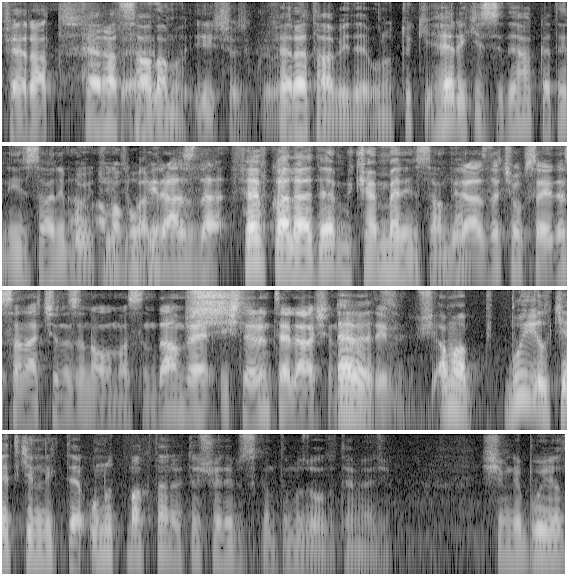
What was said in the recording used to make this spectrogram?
Ferhat. Ferhat Sağlam'ı. İyi çocuklar. Ferhat abi de unuttuk ki her ikisi de hakikaten insani boyutu Ama bu itibariyle biraz da fevkalade mükemmel insanlar. biraz da çok sayıda sanatçınızın olmasından ve işlerin telaşından Evet. değil mi? Ş- Ama bu yılki etkinlikte unutmaktan öte şöyle bir sıkıntımız oldu Temelciğim. Şimdi bu yıl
